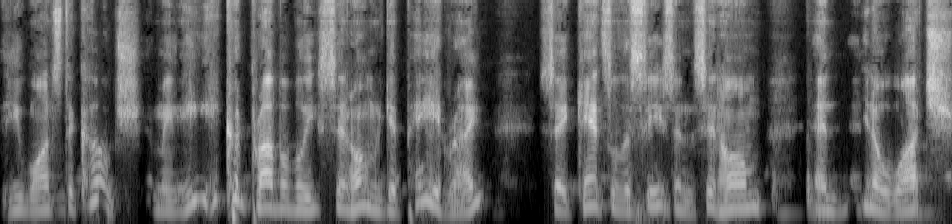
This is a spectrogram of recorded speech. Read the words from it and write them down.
he wants to coach. I mean, he, he could probably sit home and get paid, right? Say cancel the season, sit home and you know watch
